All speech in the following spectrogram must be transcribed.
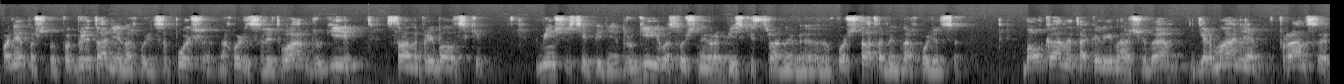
понятно, что под Британией находится Польша, находится Литва, другие страны Прибалтики – в меньшей степени другие восточноевропейские страны э, под штатами находятся. Балканы так или иначе, да, Германия, Франция.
